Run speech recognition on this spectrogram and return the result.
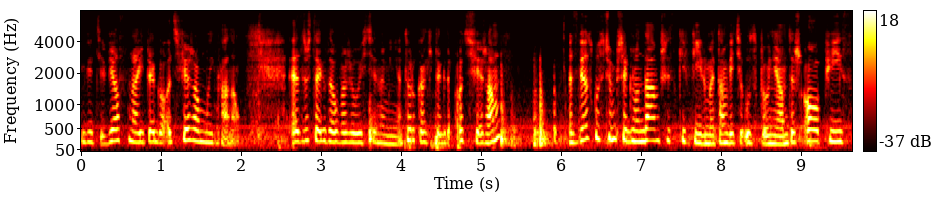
wiecie, wiosna i tego, odświeżam mój kanał. E, Zresztą jak zauważyłyście na miniaturkach i tak odświeżam. W związku z czym przeglądałam wszystkie filmy, tam wiecie, uzupełniałam też opis,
